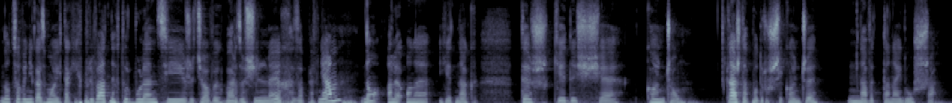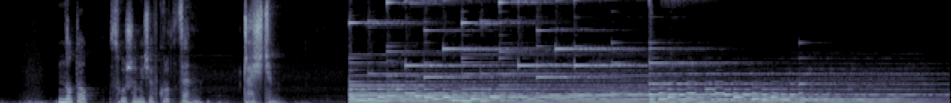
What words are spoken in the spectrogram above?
no, co wynika z moich takich prywatnych turbulencji życiowych, bardzo silnych, zapewniam, no ale one jednak też kiedyś się kończą. Każda podróż się kończy, nawet ta najdłuższa. No to słyszymy się wkrótce. Cześć!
